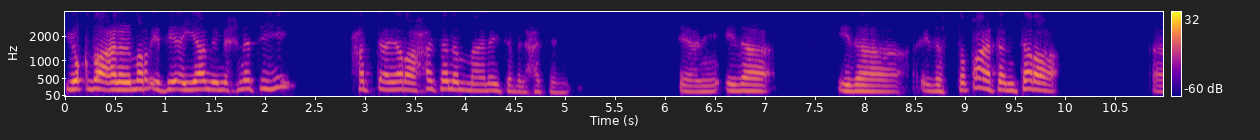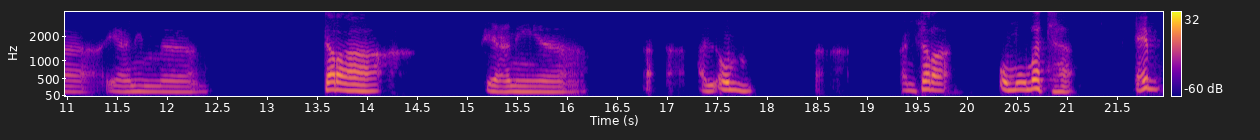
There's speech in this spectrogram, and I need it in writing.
يقضى على المرء في أيام محنته حتى يرى حسنا ما ليس بالحسن يعني إذا إذا إذا استطعت أن ترى يعني ترى يعني آه، الأم أن ترى أمومتها عبء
